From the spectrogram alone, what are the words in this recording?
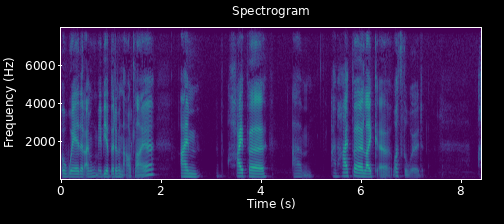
aware that I'm maybe a bit of an outlier. I'm hyper, um, I'm hyper like, uh, what's the word?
